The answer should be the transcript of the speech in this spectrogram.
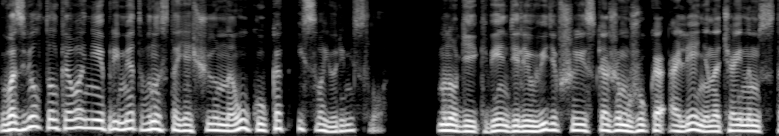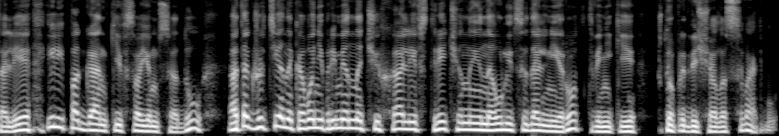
возвел толкование примет в настоящую науку, как и свое ремесло. Многие квендели, увидевшие, скажем, жука-оленя на чайном столе или поганки в своем саду, а также те, на кого непременно чихали встреченные на улице дальние родственники, что предвещало свадьбу,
